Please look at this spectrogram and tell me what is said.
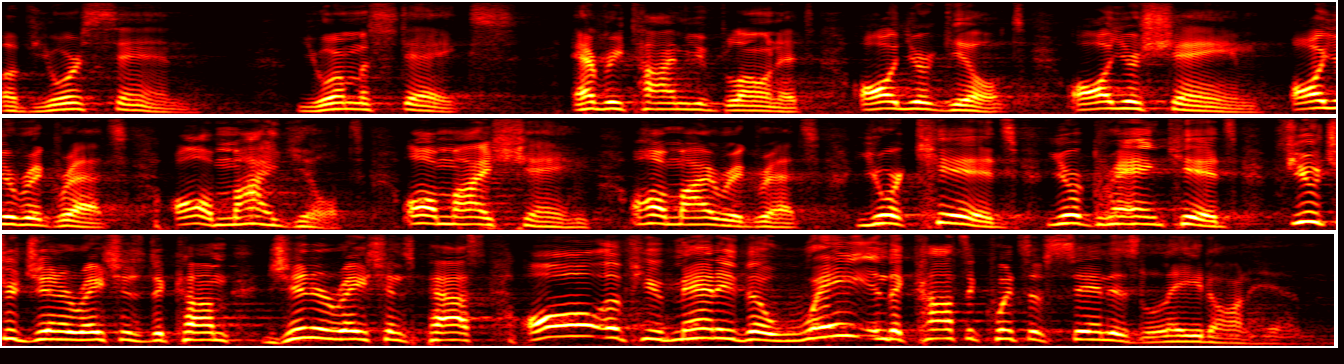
of your sin, your mistakes Every time you've blown it, all your guilt, all your shame, all your regrets, all my guilt, all my shame, all my regrets, your kids, your grandkids, future generations to come, generations past, all of humanity, the weight and the consequence of sin is laid on him.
